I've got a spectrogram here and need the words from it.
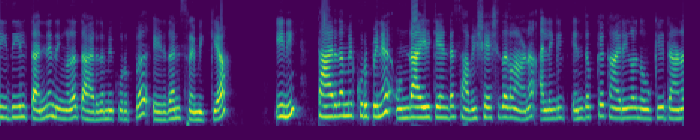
രീതിയിൽ തന്നെ നിങ്ങൾ താരതമ്യക്കുറിപ്പ് എഴുതാൻ ശ്രമിക്കുക. ഇനി താരതമ്യക്കുറിപ്പിന് ഉണ്ടായിരിക്കേണ്ട സവിശേഷതകളാണ് അല്ലെങ്കിൽ എന്തൊക്കെ കാര്യങ്ങൾ നോക്കിയിട്ടാണ്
